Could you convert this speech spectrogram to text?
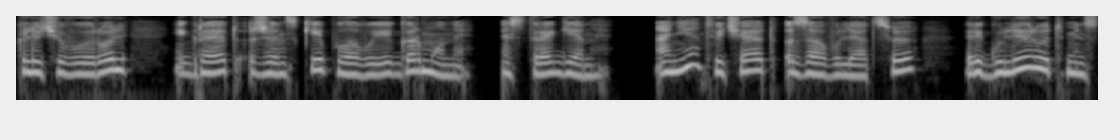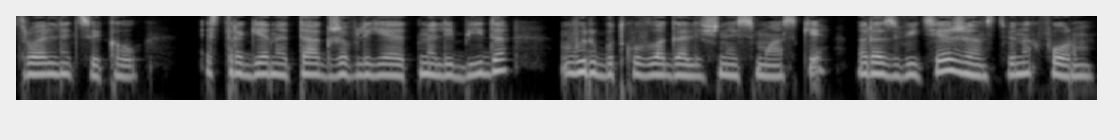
Ключевую роль играют женские половые гормоны — эстрогены. Они отвечают за овуляцию, регулируют менструальный цикл. Эстрогены также влияют на либидо, выработку влагалищной смазки, развитие женственных форм.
